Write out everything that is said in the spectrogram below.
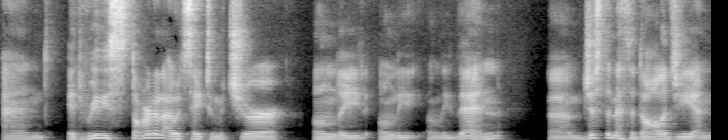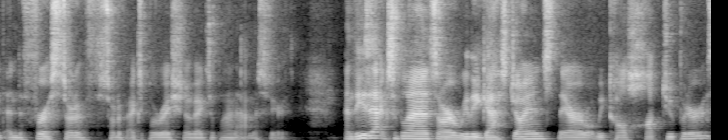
and it really started i would say to mature only only only then um, just the methodology and and the first sort of sort of exploration of exoplanet atmospheres and these exoplanets are really gas giants they are what we call hot jupiters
